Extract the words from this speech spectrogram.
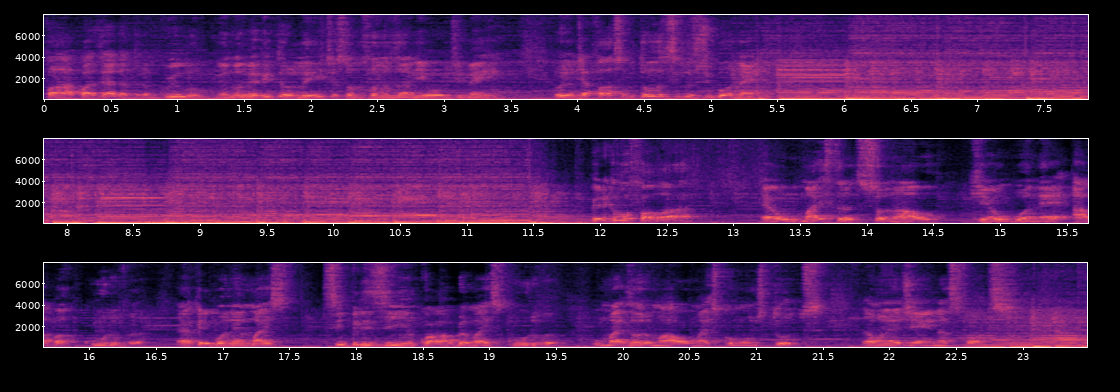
Fala rapaziada, tranquilo? Meu nome é Vitor Leite, eu sou dos donos da New Old Man. Hoje a gente vai falar sobre todos os estilos de boné. O primeiro que eu vou falar é o mais tradicional, que é o boné aba curva. É aquele boné mais simplesinho, com a aba mais curva, o mais normal, o mais comum de todos. Dá uma olhadinha aí nas fotos. O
